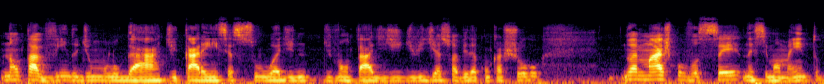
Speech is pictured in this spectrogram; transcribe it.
não tá vindo de um lugar de carência sua, de, de vontade de dividir a sua vida com o cachorro, não é mais por você nesse momento.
